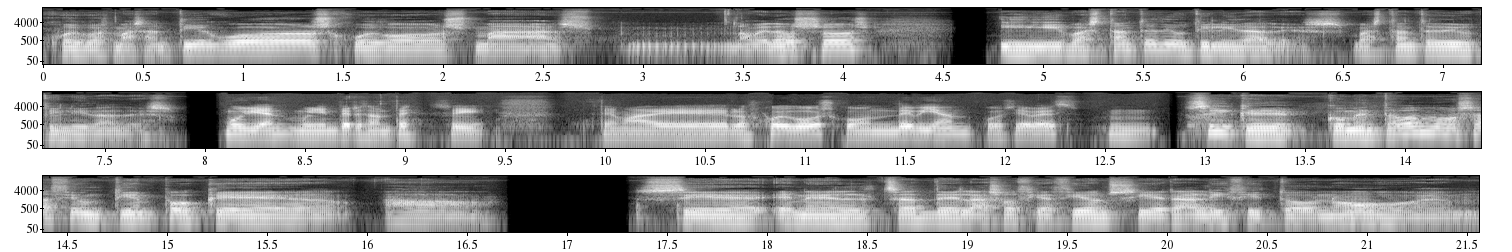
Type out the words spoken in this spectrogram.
juegos más antiguos, juegos más mm, novedosos y bastante de utilidades, bastante de utilidades. Muy bien, muy interesante, sí tema de los juegos con Debian, pues ya ves. Mm. Sí, que comentábamos hace un tiempo que ah, si en el chat de la asociación si era lícito o no, em,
